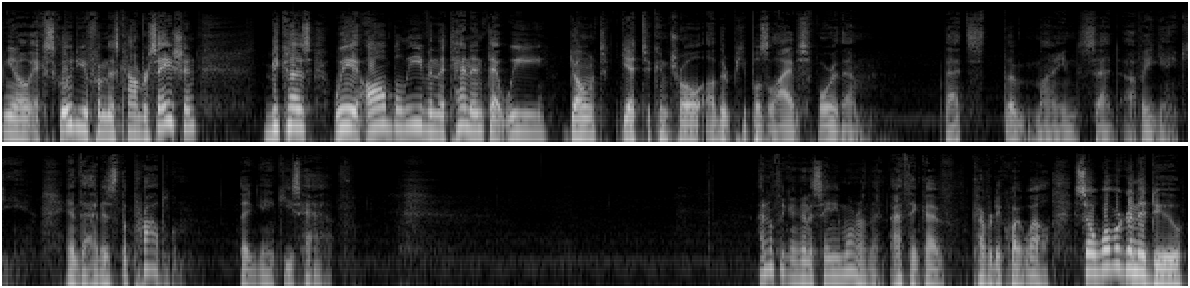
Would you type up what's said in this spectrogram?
you know, exclude you from this conversation because we all believe in the tenant that we don't get to control other people's lives for them. That's the mindset of a Yankee. And that is the problem that Yankees have. I don't think I'm going to say any more on that. I think I've covered it quite well. So, what we're going to do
